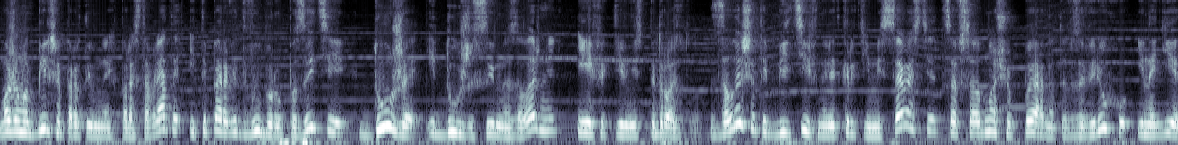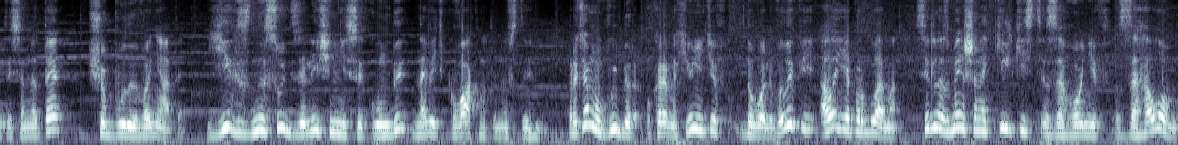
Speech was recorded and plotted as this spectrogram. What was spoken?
можемо більш оперативно їх переставляти, і тепер від вибору позиції дуже і дуже сильно залежить і ефективність підрозділу. Залишити бійців на відкритій місцевості це все одно, що пернути в завірюху і надіятися на те, що буде воняти. Їх знесуть за лічені секунди, навіть квакнути не встигнуть. При цьому вибір окремих юнітів доволі великий, але є проблема: сильно зменшена кількість загонів загалом.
